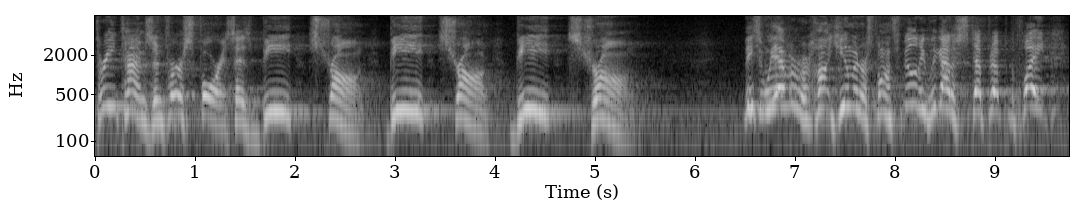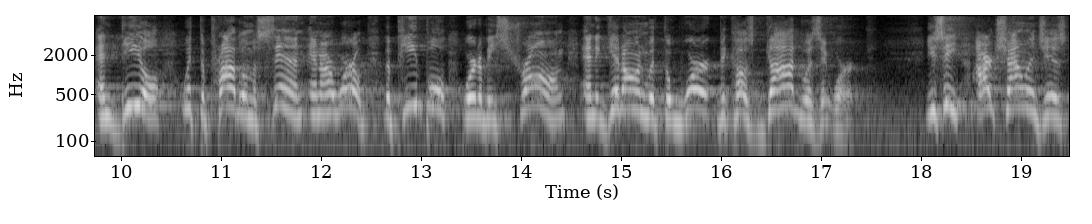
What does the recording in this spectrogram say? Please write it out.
Three times in verse 4, it says, Be strong, be strong, be strong. Listen, we have a human responsibility. We got to step up to the plate and deal with the problem of sin in our world. The people were to be strong and to get on with the work because God was at work. You see, our challenge is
